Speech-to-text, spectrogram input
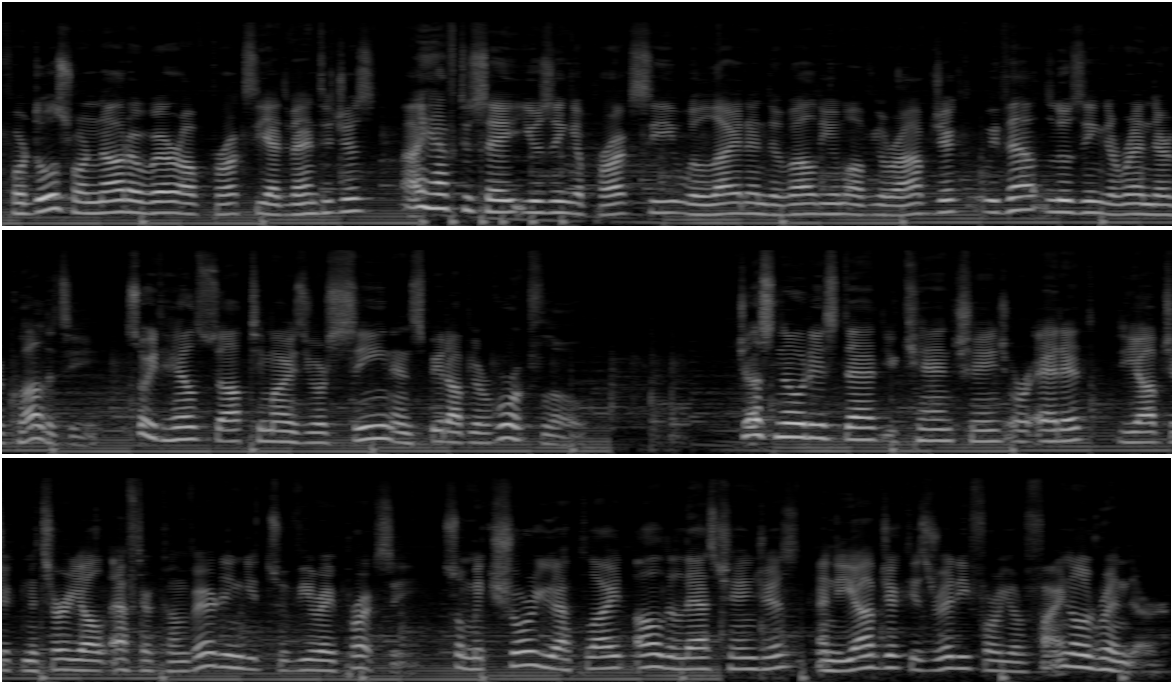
For those who are not aware of proxy advantages, I have to say using a proxy will lighten the volume of your object without losing the render quality, so it helps to optimize your scene and speed up your workflow. Just notice that you can change or edit the object material after converting it to V-Ray proxy. So make sure you applied all the last changes and the object is ready for your final render.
